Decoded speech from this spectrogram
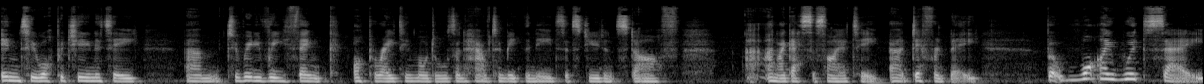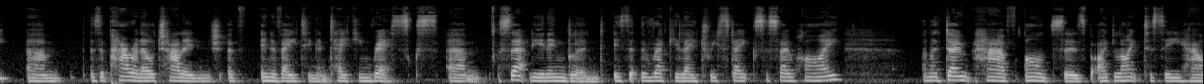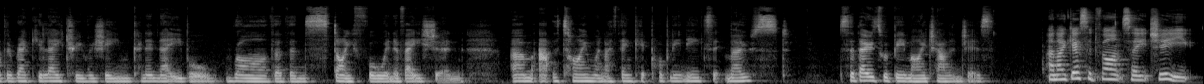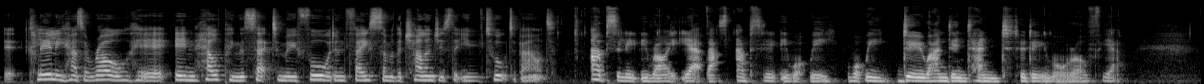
into opportunity um, to really rethink operating models and how to meet the needs of students, staff and I guess society uh, differently. But what I would say um, as a parallel challenge of innovating and taking risks, um, certainly in England, is that the regulatory stakes are so high. And I don't have answers, but I'd like to see how the regulatory regime can enable rather than stifle innovation um, at the time when I think it probably needs it most. So those would be my challenges. And I guess Advance HE clearly has a role here in helping the sector move forward and face some of the challenges that you've talked about. Absolutely right. Yeah, that's absolutely what we what we do and intend to do more of. Yeah.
